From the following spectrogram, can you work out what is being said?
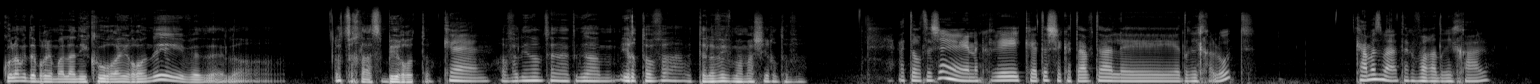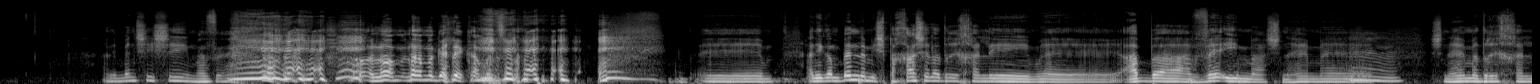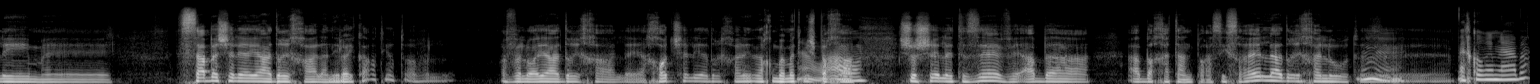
כולם מדברים על הניכור העירוני, וזה לא, לא צריך להסביר אותו. כן. אבל היא נותנת גם עיר טובה, ותל אביב ממש עיר טובה. אתה רוצה שנקריא קטע שכתבת על אה, אדריכלות? כמה זמן אתה כבר אדריכל? אני בן 60, אז לא, לא, לא מגלה כמה זמן. אה, אני גם בן למשפחה של אדריכלים, אה, אבא ואימא, שניהם, mm. שניהם אדריכלים. סבא שלי היה אדריכל, אני לא הכרתי אותו, אבל, אבל הוא היה אדריכל. אחות שלי אדריכלית, אנחנו באמת oh, משפחה וואו. שושלת זה, ואבא אבא חתן פרס ישראל לאדריכלות. Mm. אז, איך קוראים לאבא?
